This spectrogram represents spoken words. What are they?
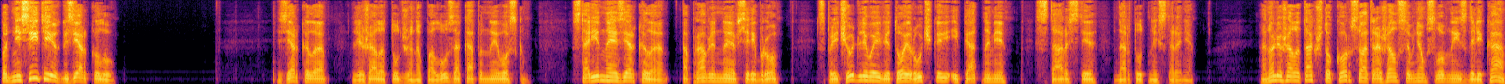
Поднесите их к зеркалу. Зеркало лежало тут же на полу, закапанное воском. Старинное зеркало, оправленное в серебро, с причудливой витой ручкой и пятнами старости на ртутной стороне. Оно лежало так, что Корсо отражался в нем словно издалека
